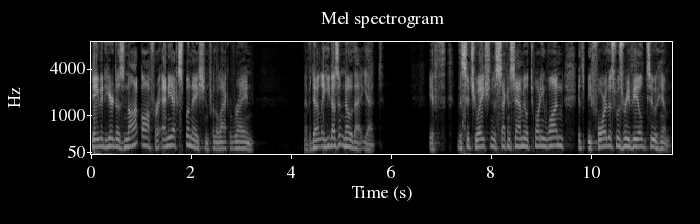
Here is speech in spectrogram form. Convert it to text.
David here does not offer any explanation for the lack of rain. Evidently, he doesn't know that yet. If the situation is 2 Samuel 21, it's before this was revealed to him.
